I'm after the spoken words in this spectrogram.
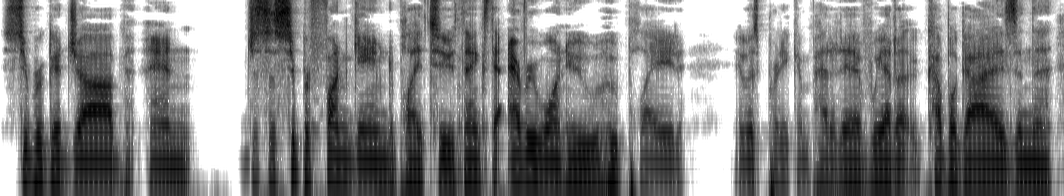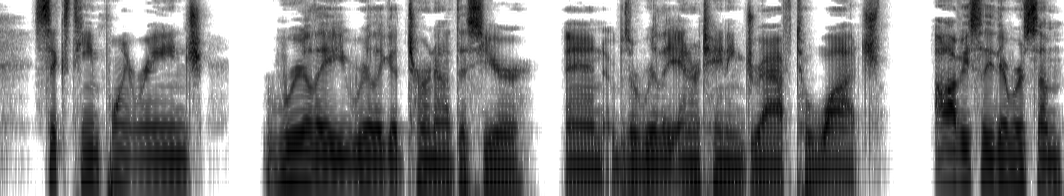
super good job and just a super fun game to play too. Thanks to everyone who who played. It was pretty competitive. We had a couple guys in the 16 point range. Really, really good turnout this year, and it was a really entertaining draft to watch. Obviously, there were some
